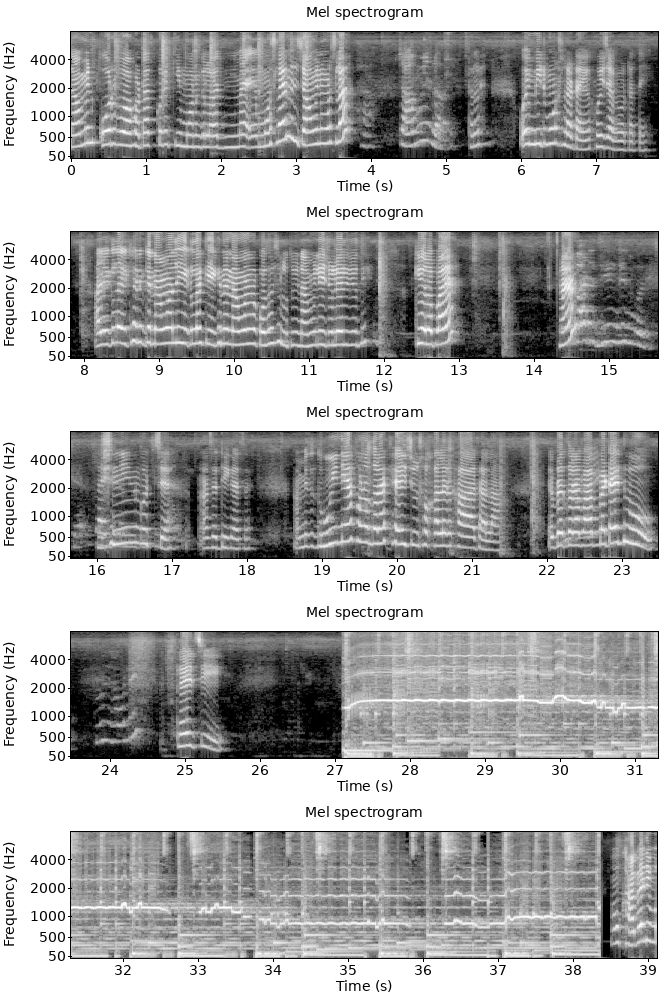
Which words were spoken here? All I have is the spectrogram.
চাউমিন করব হঠাৎ করে কি মন গেল? মশলা এনেছি? চাউমিন মশলা? চাউমিন তাহলে ওই মিট মশলাটাই হয়ে যাবে ওটাতে আর এগুলা এখানে কে নামালি এগুলা কি এখানে নামানোর কথা ছিল? তুই নামিয়ে চলে এলি যদি। কি হলো পায়ে? হ্যাঁ? ঝিনঝিন করছে আচ্ছা ঠিক আছে। আমি তো ধুইনি এখনও তোরা খেয়েছু সকালের খাওয়া থালা। এবারে তোরা বাপ বেটাই ধু। খেয়েছি।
